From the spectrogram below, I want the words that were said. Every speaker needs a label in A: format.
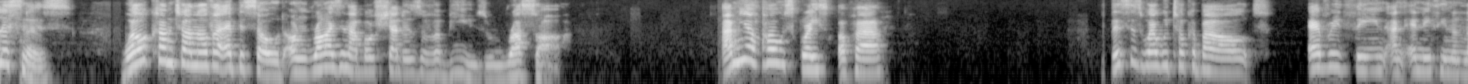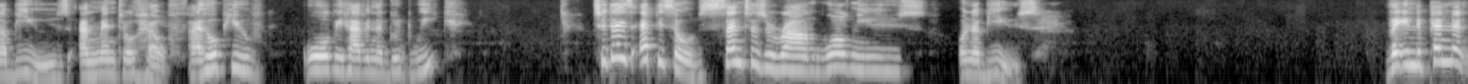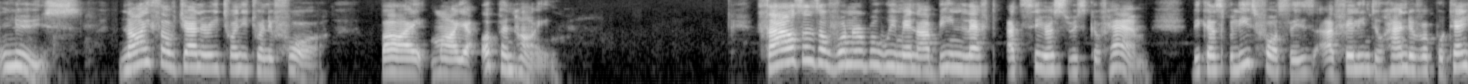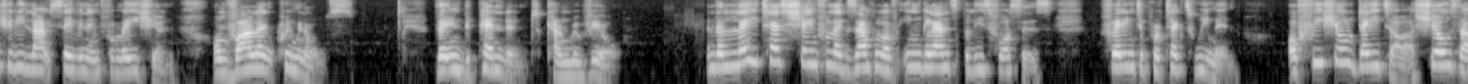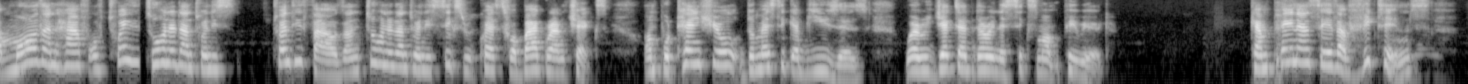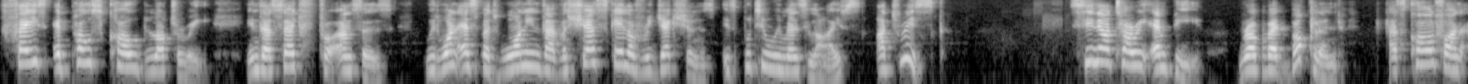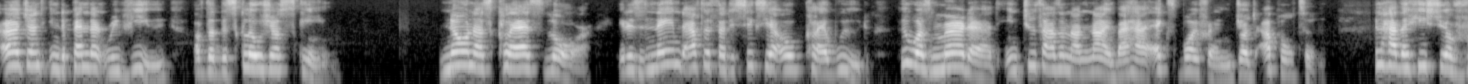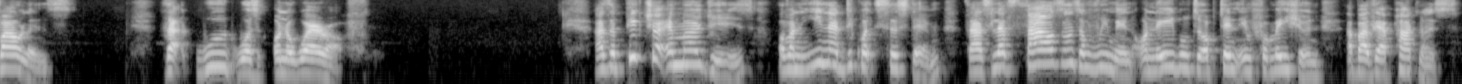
A: listeners. Welcome to another episode on Rising Above Shadows of Abuse, RASA. I'm your host, Grace Upper. This is where we talk about everything and anything on abuse and mental health. I hope you've all be having a good week. Today's episode centers around world news on abuse. The Independent News, 9th of January 2024, by Maya Oppenheim. Thousands of vulnerable women are being left at serious risk of harm because police forces are failing to hand over potentially life saving information on violent criminals. The Independent can reveal. And the latest shameful example of England's police forces failing to protect women official data shows that more than half of 20, 20,226 requests for background checks on potential domestic abusers were rejected during a six month period. Campaigners say that victims face a postcode lottery in their search for answers, with one expert warning that the sheer scale of rejections is putting women's lives at risk. Senior Tory MP Robert Buckland has called for an urgent independent review of the disclosure scheme. Known as Clare's Law, it is named after 36 year old Clare Wood, who was murdered in 2009 by her ex boyfriend, George Appleton, and had a history of violence that Wood was unaware of. As a picture emerges of an inadequate system that has left thousands of women unable to obtain information about their partners.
